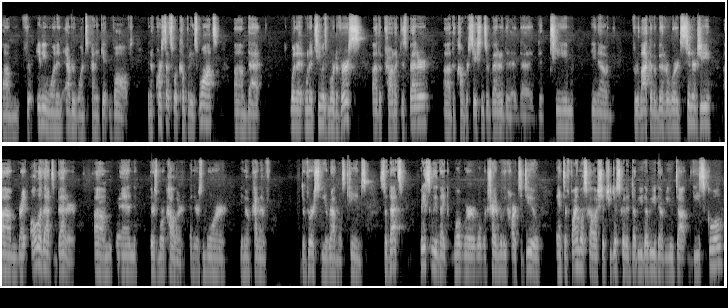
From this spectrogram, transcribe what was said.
um, for anyone and everyone to kind of get involved. And of course, that's what companies want. Um, that when a, when a team is more diverse, uh, the product is better, uh, the conversations are better, the, the, the team, you know, for lack of a better word, synergy, um, right? All of that's better um, when there's more color and there's more you know kind of diversity around those teams. So that's basically like what we're what we're trying really hard to do. And to find those scholarships, you just go to www.vschool.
